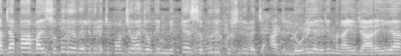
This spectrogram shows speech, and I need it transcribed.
ਅੱਜ ਆਪਾਂ ਬਾਈ ਸਿੱਧੂ ਦੀ ਹਵੇਲੀ ਦੇ ਵਿੱਚ ਪਹੁੰਚੇ ਹੋਏ ਹਾਂ, ਜੋ ਕਿ ਨਿੱਕੇ ਸਿੱਧੂ ਦੀ ਖੁਸ਼ੀ ਦੇ ਵਿੱਚ ਅੱਜ ਲੋਹੜੀ ਹੈ, ਜਿਹੜੀ ਮਨਾਈ ਜਾ ਰਹੀ ਆ।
